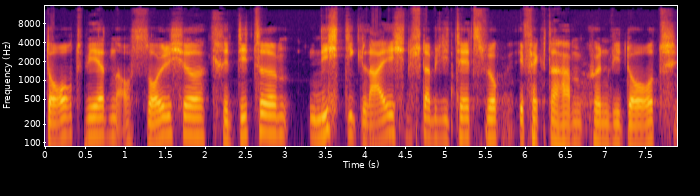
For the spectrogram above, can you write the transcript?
dort werden auch solche Kredite nicht die gleichen Stabilitätswirkeffekte haben können wie dort,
